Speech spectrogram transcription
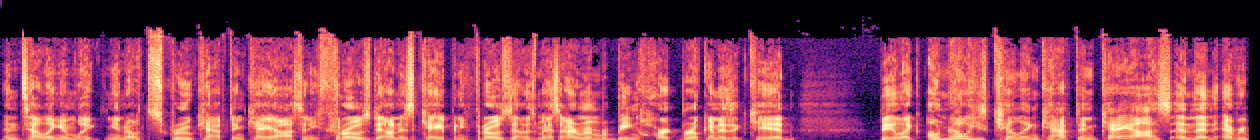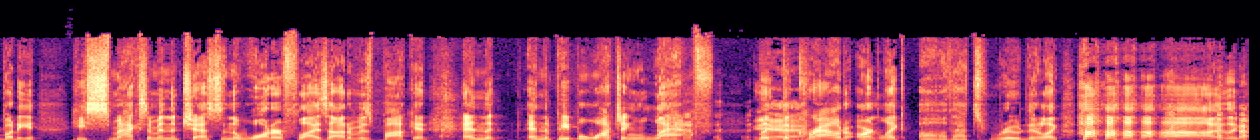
and telling him like you know screw Captain Chaos, and he throws down his cape and he throws down his mask. I remember being heartbroken as a kid, being like, "Oh no, he's killing Captain Chaos!" And then everybody he smacks him in the chest, and the water flies out of his pocket, and the and the people watching laugh. Like the crowd aren't like, "Oh, that's rude." They're like, "Ha ha ha ha ha!" Like.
